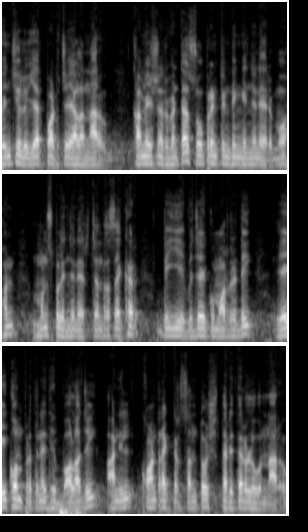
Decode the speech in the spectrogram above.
బెంచీలు ఏర్పాటు చేయాలన్నారు. కమిషనర్ వెంట superintending engineer Mohan municipal engineer Chandrasekhar D E Vijay Kumar Reddy ఏఈకాం ప్రతినిధి బాలాజీ అనిల్ కాంట్రాక్టర్ సంతోష్ తదితరులు ఉన్నారు.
